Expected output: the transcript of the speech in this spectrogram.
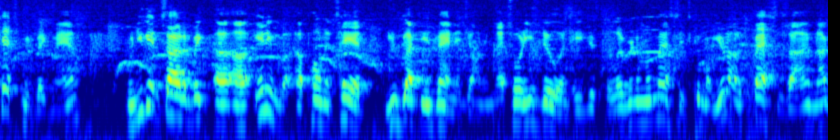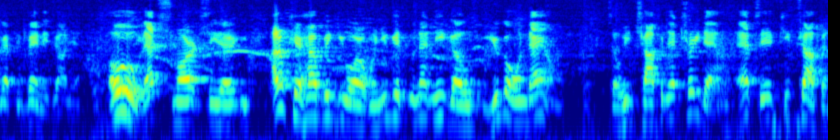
catch me, big man." When you get inside a big uh, uh, any opponent's head, you've got the advantage on him. That's what he's doing. He's just delivering him a message. Come on, you're not as fast as I am, and I got the advantage on you. Oh, that's smart. See there, I don't care how big you are. When you get when that knee goes, you're going down. So he's chopping that tree down. That's it. Keep chopping.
